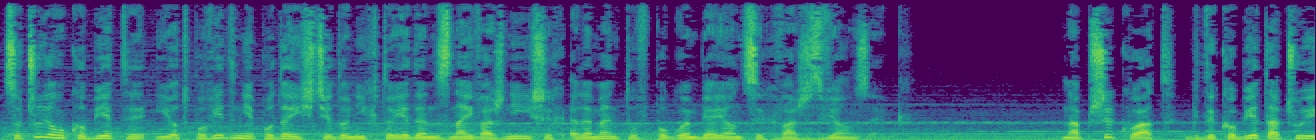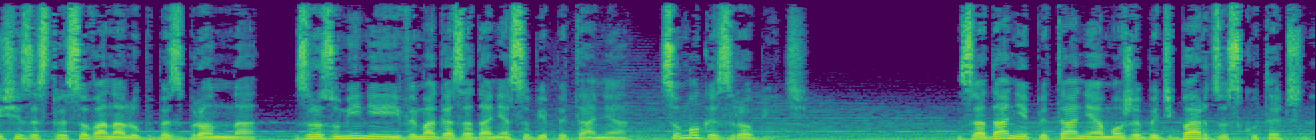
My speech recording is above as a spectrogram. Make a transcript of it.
co czują kobiety i odpowiednie podejście do nich to jeden z najważniejszych elementów pogłębiających wasz związek. Na przykład, gdy kobieta czuje się zestresowana lub bezbronna, zrozumienie jej wymaga zadania sobie pytania, co mogę zrobić? Zadanie pytania może być bardzo skuteczne.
